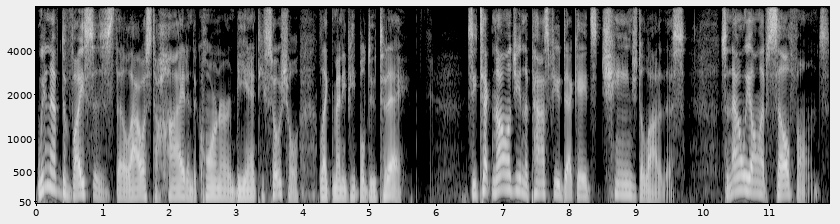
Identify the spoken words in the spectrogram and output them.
we didn't have devices that allow us to hide in the corner and be antisocial like many people do today. See, technology in the past few decades changed a lot of this. So now we all have cell phones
